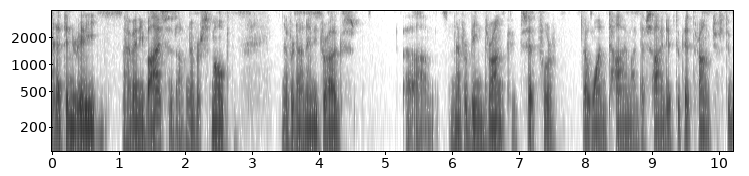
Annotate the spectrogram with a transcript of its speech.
and I didn't really have any vices. I've never smoked, never done any drugs, um, never been drunk except for the one time I decided to get drunk just to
